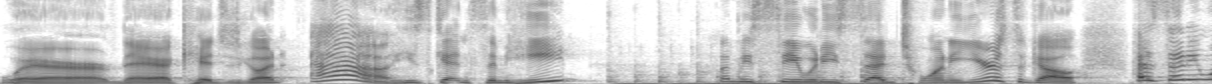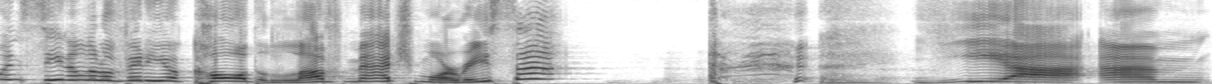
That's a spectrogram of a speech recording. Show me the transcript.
where their kids is going, ah, he's getting some heat. Let me see what he said 20 years ago. Has anyone seen a little video called Love Match Marisa? yeah, um,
